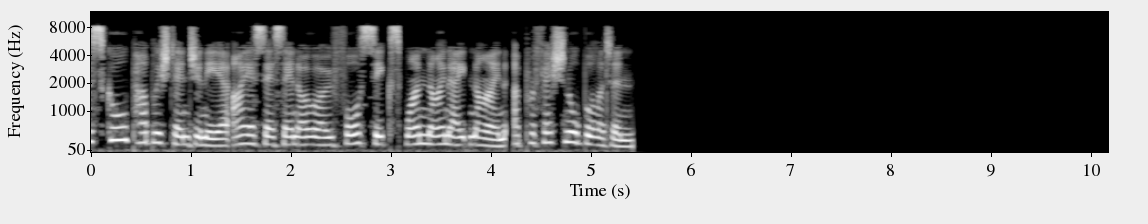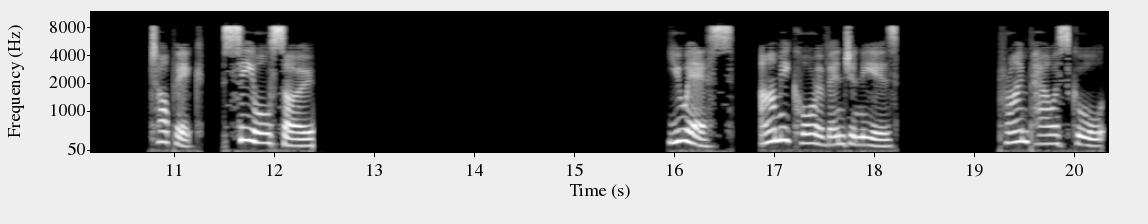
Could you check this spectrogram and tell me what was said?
The school published Engineer ISSN 0046-1989, a professional bulletin. Topic. See also U.S. Army Corps of Engineers Prime Power School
